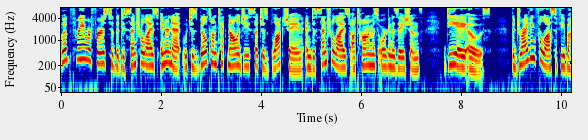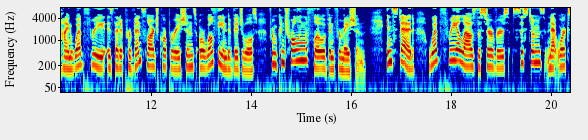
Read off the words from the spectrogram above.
Web3 refers to the decentralized internet, which is built on technologies such as blockchain and decentralized autonomous organizations, DAOs. The driving philosophy behind Web3 is that it prevents large corporations or wealthy individuals from controlling the flow of information. Instead, Web3 allows the servers, systems, networks,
